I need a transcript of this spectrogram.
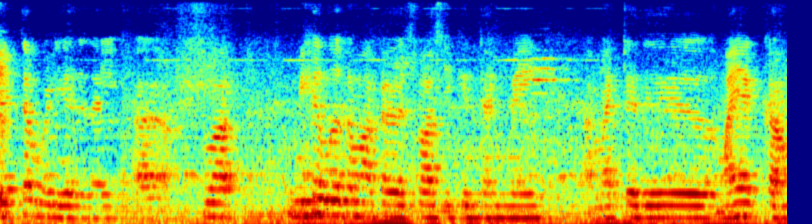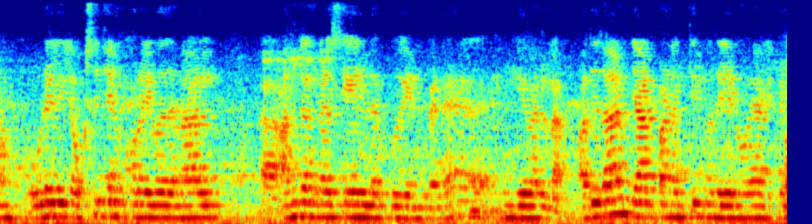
ரத்தம் வெளியேறுதல் சுவா மிக வேகமாக சுவாசிக்கும் தன்மை மற்றது மயக்கம் உடலில் ஆக்சிஜன் குறைவதனால் அங்கங்கள் செயலிழப்பு என்பன இங்கே வரலாம். அதுதான் யாழ்ப்பாணத்தில் நிறைய நோயாளிகள்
